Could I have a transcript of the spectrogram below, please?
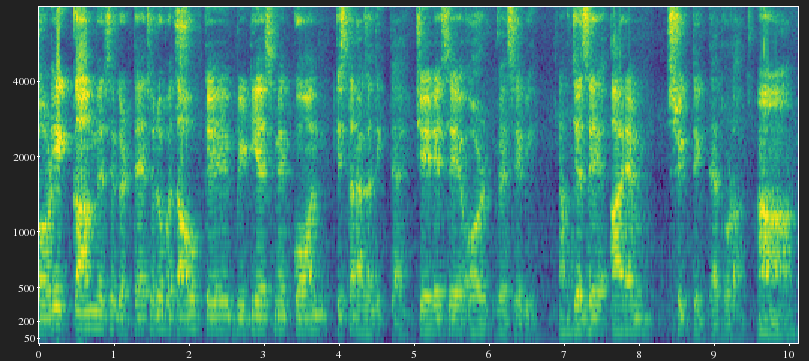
और एक काम में से करते हैं चलो बताओ कि बीटीएस में कौन किस तरह का दिखता है चेहरे से और वैसे भी। मतलब? जैसे आर एम स्ट्रिक्ट दिखता है थोड़ा। हाँ।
